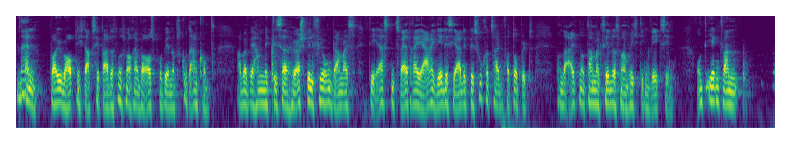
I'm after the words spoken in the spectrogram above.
Nein, war überhaupt nicht absehbar. Das muss man auch einfach ausprobieren, ob es gut ankommt. Aber wir haben mit dieser Hörspielführung damals die ersten zwei, drei Jahre jedes Jahr die Besucherzahlen verdoppelt. Von der alten und da haben wir gesehen, dass wir am richtigen Weg sind. Und irgendwann äh,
